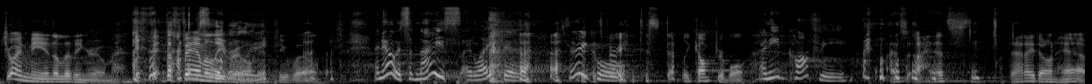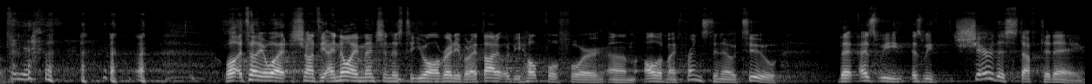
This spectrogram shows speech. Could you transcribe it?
Join me in the living room, the, the family room, if you will. I know, it's nice. I like it. It's very cool. it's, very, it's definitely comfortable. I need coffee. that's, that's, that I don't have. Yeah. well, I tell you what, Shaunti, I know I mentioned this to you already, but I thought it would be helpful for um, all of my friends to know too that as we, as we share this stuff today,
